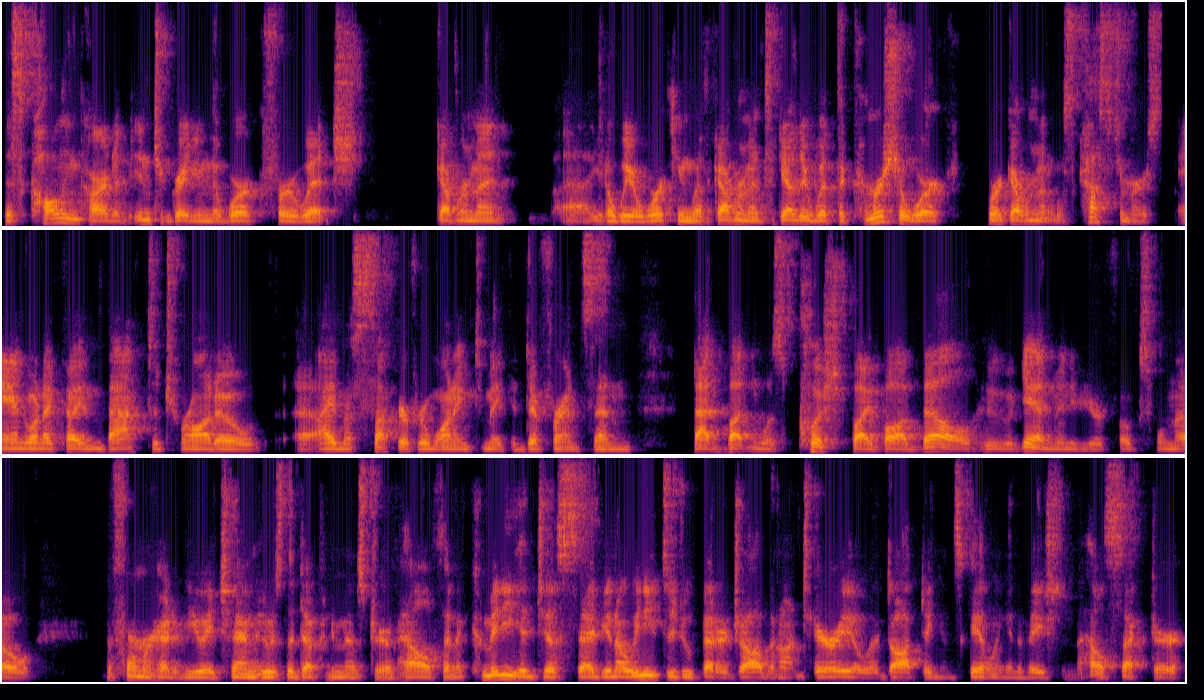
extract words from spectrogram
this calling card of integrating the work for which government uh, you know, we were working with government together with the commercial work where government was customers. And when I came back to Toronto, uh, I'm a sucker for wanting to make a difference. And that button was pushed by Bob Bell, who, again, many of your folks will know, the former head of UHN, who was the deputy minister of health. And a committee had just said, you know, we need to do a better job in Ontario adopting and scaling innovation in the health sector.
